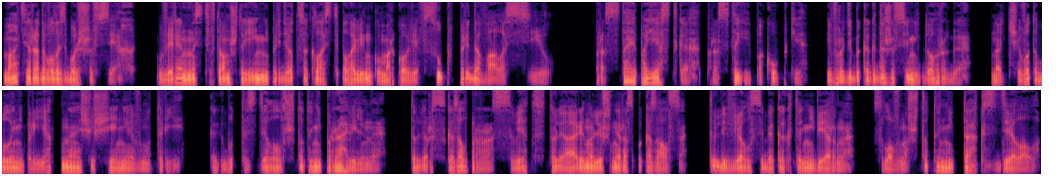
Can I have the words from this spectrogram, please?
Мать радовалась больше всех. Уверенность в том, что ей не придется класть половинку моркови в суп, придавала сил. Простая поездка, простые покупки. И вроде бы как даже все недорого, но от чего-то было неприятное ощущение внутри. Как будто сделал что-то неправильное. То ли рассказал про рассвет, то ли Арину лишний раз показался, то ли вел себя как-то неверно, словно что-то не так сделал.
